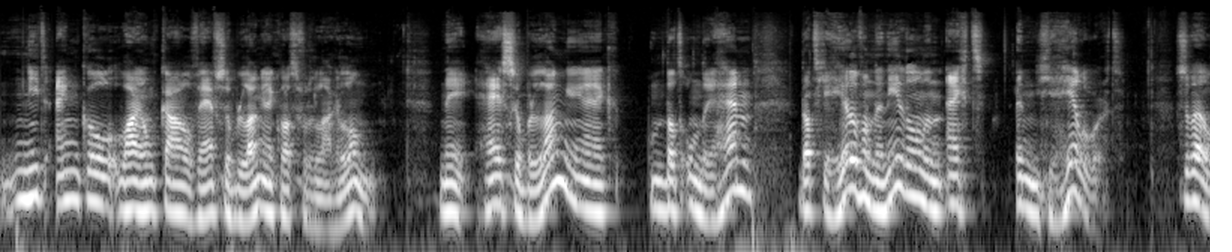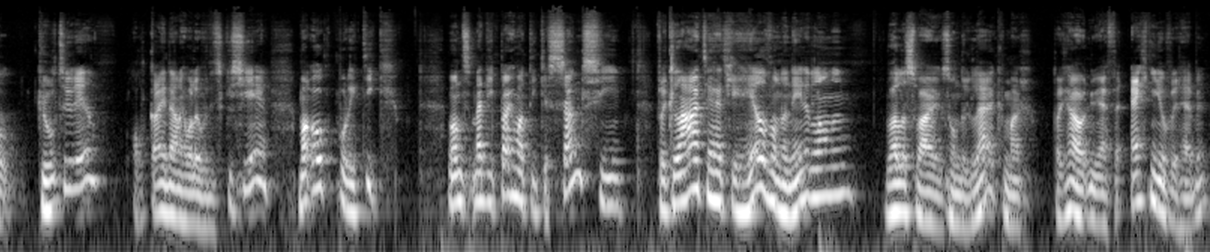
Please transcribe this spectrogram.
niet enkel waarom Karel V zo belangrijk was voor de Lage Landen. Nee, hij is zo belangrijk omdat onder hem dat geheel van de Nederlanden echt een geheel wordt. Zowel cultureel, al kan je daar nog wel over discussiëren, maar ook politiek. Want met die pragmatieke sanctie verklaart hij het geheel van de Nederlanden, weliswaar zonder luik, maar daar gaan we het nu even echt niet over hebben,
